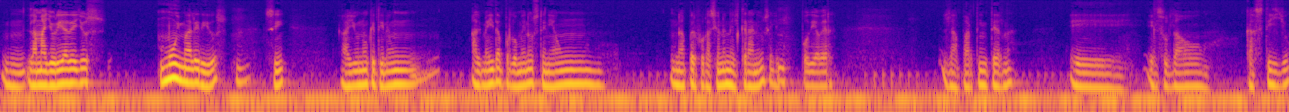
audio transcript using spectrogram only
Mm, la mayoría de ellos muy mal heridos. Sí. Hay uno que tiene un. Almeida, por lo menos, tenía un una perforación en el cráneo, se le podía ver. la parte interna. Eh, el soldado Castillo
